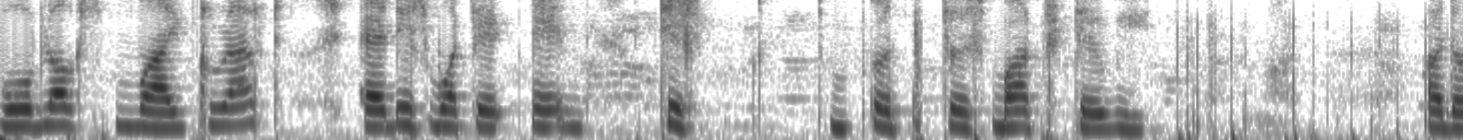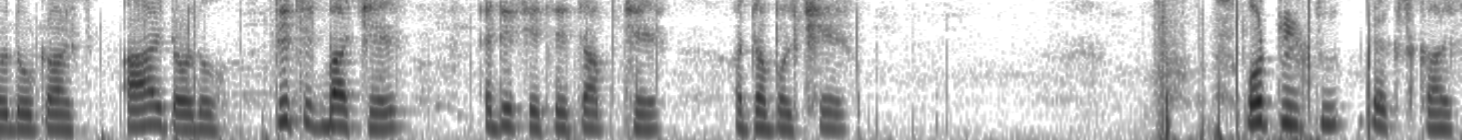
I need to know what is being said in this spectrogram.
Roblox, Minecraft, and it's watching in t- uh, to smart TV. I don't know, guys. I don't know. This is my chair, and this is a jump chair, a double chair. What will do next, guys?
